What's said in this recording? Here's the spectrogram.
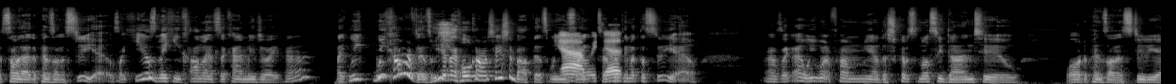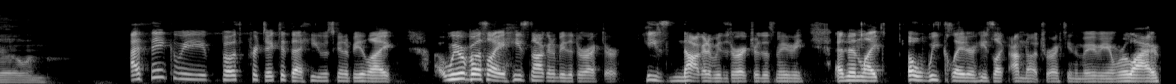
Some of that depends on the studios. Like, he was making comments that kind of made you like, huh? Like, we, we covered this. We had that whole conversation about this when Yeah, you we started did. about the studio. And I was like, oh, we went from, you know, the script's mostly done to, well, it depends on the studio. And I think we both predicted that he was going to be like, we were both like, he's not going to be the director. He's not going to be the director of this movie. And then like a week later, he's like, I'm not directing the movie, and we're like,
